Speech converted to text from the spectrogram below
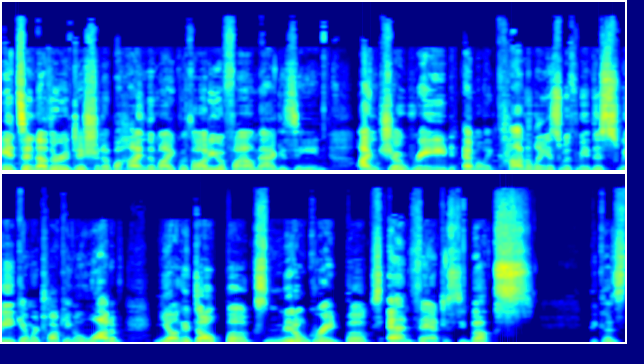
It's another edition of Behind the Mic with AudioFile Magazine. I'm Jo Reed. Emily Connelly is with me this week, and we're talking a lot of young adult books, middle grade books, and fantasy books because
